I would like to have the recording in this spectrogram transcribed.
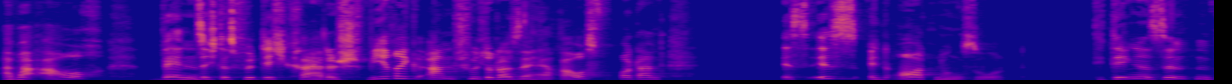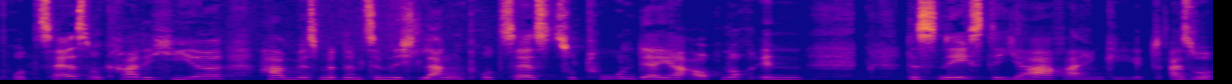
Aber auch wenn sich das für dich gerade schwierig anfühlt oder sehr herausfordernd, es ist in Ordnung so die Dinge sind ein Prozess und gerade hier haben wir es mit einem ziemlich langen Prozess zu tun, der ja auch noch in das nächste Jahr reingeht. Also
